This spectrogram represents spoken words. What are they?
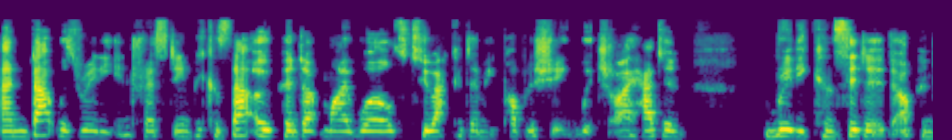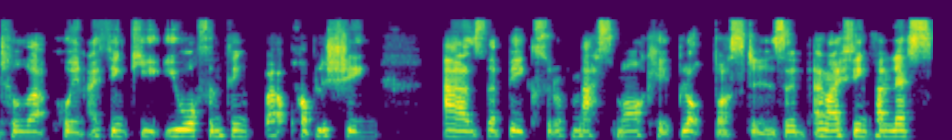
And that was really interesting because that opened up my world to academic publishing, which I hadn't really considered up until that point. I think you, you often think about publishing as the big sort of mass market blockbusters, and and I think unless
